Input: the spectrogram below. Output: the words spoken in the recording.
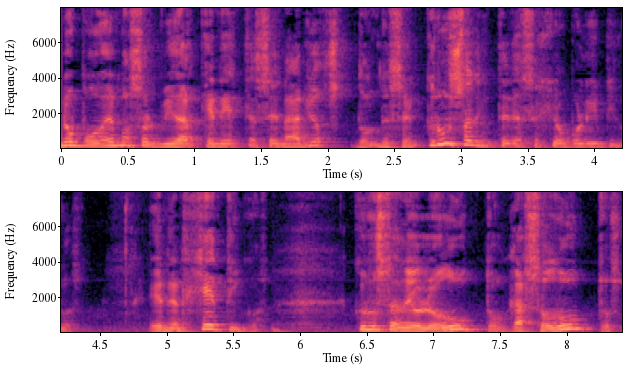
no podemos olvidar que en este escenario donde se cruzan intereses geopolíticos, energéticos, cruce de oleoductos, gasoductos,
